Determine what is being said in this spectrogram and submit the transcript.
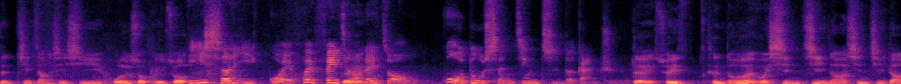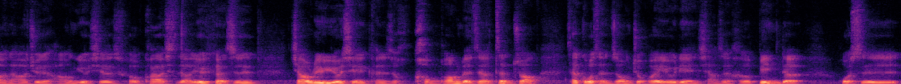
的紧张兮兮，或者说比如说疑神疑鬼，会非常那种。过度神经质的感觉，对，所以很多人会心悸，然后心悸到，然后觉得好像有些时候快要死掉，有可能是焦虑，有些可能是恐慌的这种症状，在过程中就会有点像是合并的，或是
